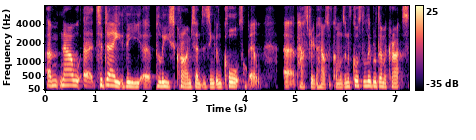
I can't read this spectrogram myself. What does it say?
Um, now, uh, today, the uh, Police Crime Sentencing and Courts Bill uh, passed through the House of Commons. And of course, the Liberal Democrats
